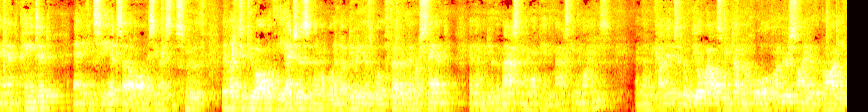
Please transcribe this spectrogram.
and painted, and you can see it's uh, all obviously nice and smooth. They like to do all of the edges, and then what we'll end up doing is we'll feather them or sand, and then we do the masking. There won't be any masking lines. And then we come into the wheel wells. We've done the whole underside of the body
